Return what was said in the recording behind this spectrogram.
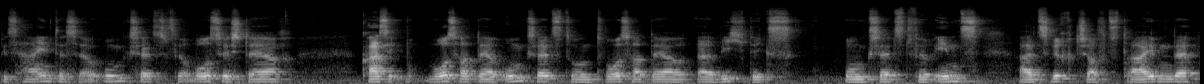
bis heute so umgesetzt? Für was ist der quasi, was hat er umgesetzt und was hat er äh, Wichtiges umgesetzt für uns als Wirtschaftstreibende,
